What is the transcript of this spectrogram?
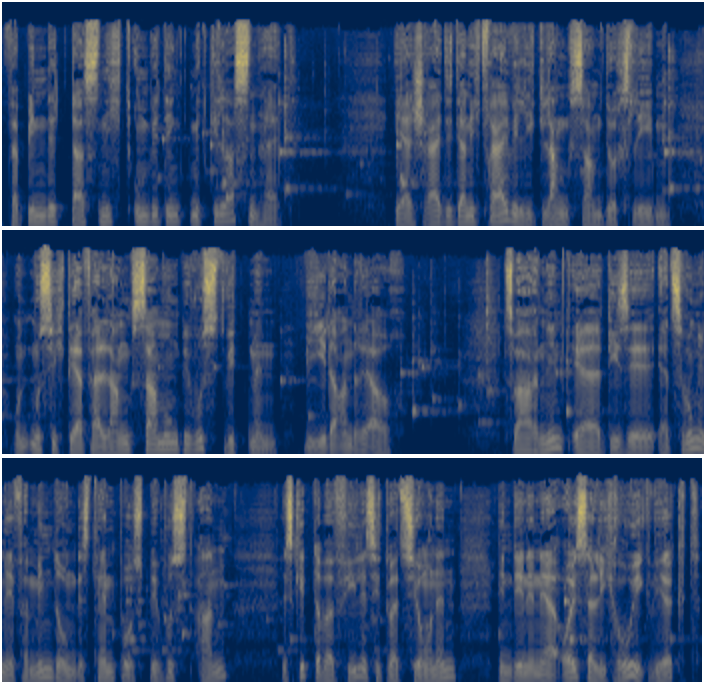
verbindet das nicht unbedingt mit Gelassenheit. Er schreitet ja nicht freiwillig langsam durchs Leben und muss sich der Verlangsamung bewusst widmen, wie jeder andere auch. Zwar nimmt er diese erzwungene Verminderung des Tempos bewusst an, es gibt aber viele Situationen, in denen er äußerlich ruhig wirkt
